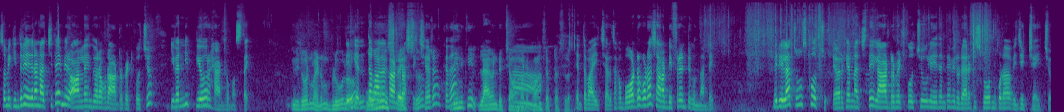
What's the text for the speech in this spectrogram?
సో మీకు ఇందులో ఏదైనా నచ్చితే మీరు ఆన్లైన్ ద్వారా కూడా ఆర్డర్ పెట్టుకోవచ్చు. ఇవన్నీ ప్యూర్ హ్యాండ్లూమ్ వస్తాయి. ఇది చూడండి మేడం బ్లూలో దీనికి ఎంత బాగా కాంట్రాస్ట్ ఇచ్చారు కదా? దీనికి లావెండర్ ఇచ్చామన్నమాట కాన్సెప్ట్ అసలు. ఎంత బాగా ఇచ్చారు. చక్కగా బార్డర్ కూడా చాలా డిఫరెంట్గా ఉందండి. మీరు ఇలా చూసుకోవచ్చు. ఎవరికైనా నచ్చితే ఇలా ఆర్డర్ పెట్టుకోవచ్చు. లేదంటే మీరు డైరెక్ట్ స్టోర్ని కూడా విజిట్ చేయొచ్చు.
